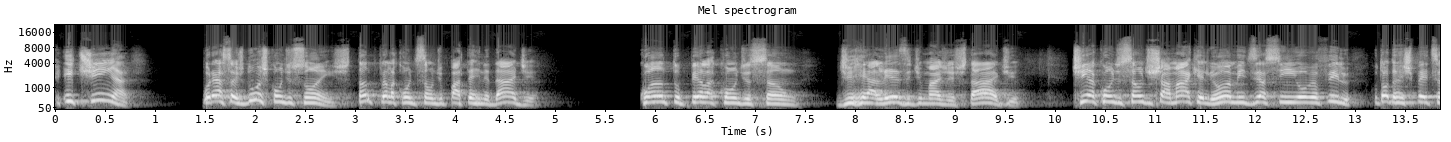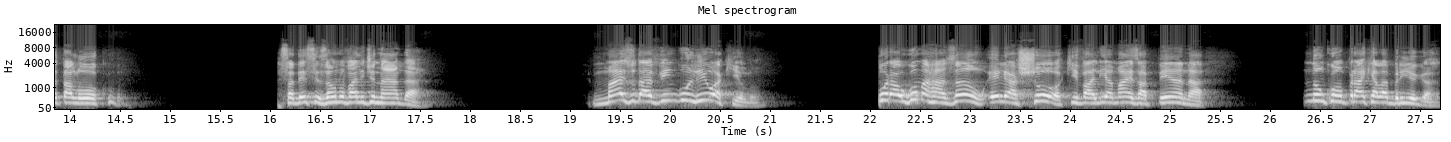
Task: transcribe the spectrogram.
E tinha, por essas duas condições, tanto pela condição de paternidade, quanto pela condição de realeza e de majestade, tinha condição de chamar aquele homem e dizer assim: Ô meu filho, com todo respeito, você está louco. Essa decisão não vale de nada. Mas o Davi engoliu aquilo. Por alguma razão, ele achou que valia mais a pena não comprar aquela briga.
